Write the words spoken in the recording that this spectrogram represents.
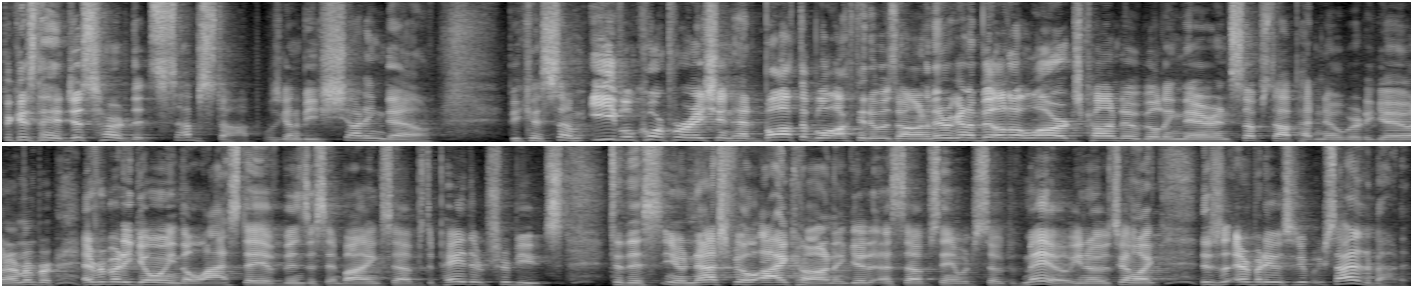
because they had just heard that Substop was going to be shutting down because some evil corporation had bought the block that it was on and they were going to build a large condo building there and substop had nowhere to go and i remember everybody going the last day of business and buying subs to pay their tributes to this you know nashville icon and get a sub sandwich soaked with mayo you know it's kind of like this everybody was super excited about it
